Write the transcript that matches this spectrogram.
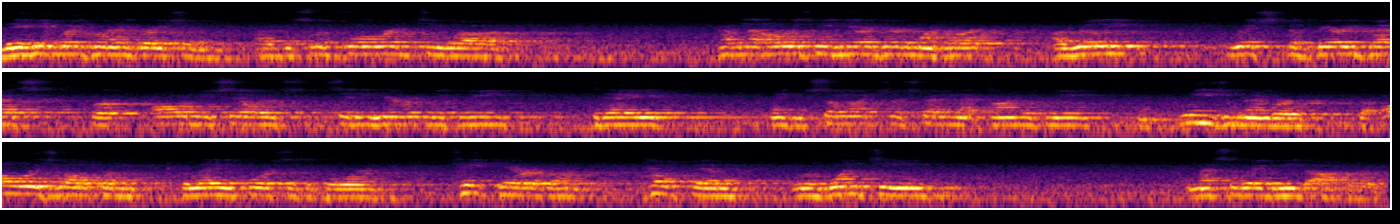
Navy and Marine Corps integration. I just look forward to uh, having that always be near and dear to my heart. I really wish the very best for all of you sailors sitting here with me today. Thank you so much for spending that time with me. And please remember to always welcome the Lady Forces aboard. Take care of them, help them. We're one team, and that's the way we need to operate.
